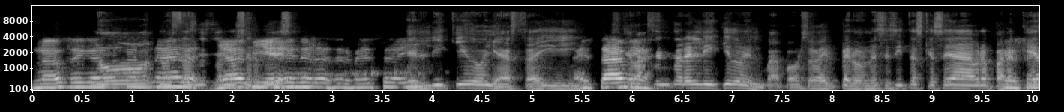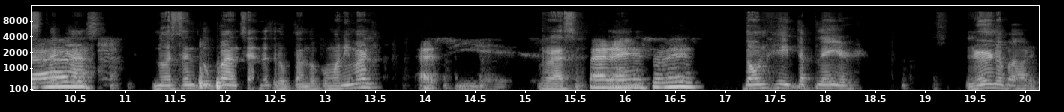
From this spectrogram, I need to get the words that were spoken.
No se gasta No, no nada. estás gastando ya cerveza. viene la cerveza ahí. El líquido ya está ahí. Ahí está, Se va a sentar el líquido y el vapor se va a ir, pero necesitas que se abra para Que abra. gas no esté en tu panza andes eructando como animal. Así es. Raza. Para no- eso es. Don't hate the player. Learn about it.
